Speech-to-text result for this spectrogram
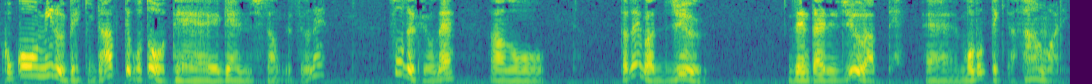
ここを見るべきだってことを提言したんですよね。そうですよね。あの、例えば10、全体で10あって、えー戻ってきた3割。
